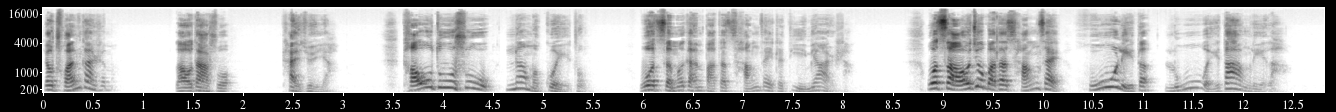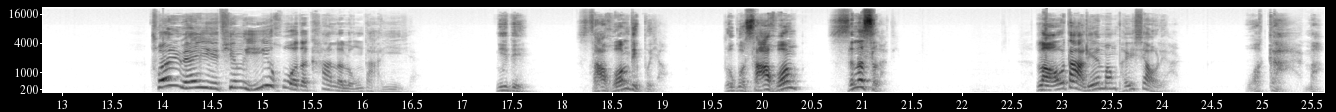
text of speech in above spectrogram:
要船干什么？”老大说：“太君呀，桃都树那么贵重，我怎么敢把它藏在这地面上？我早就把它藏在湖里的芦苇荡里了。”船员一听，疑惑地看了龙大一眼：“你得撒谎的不要，如果撒谎，死了死了的。”老大连忙赔笑脸：“我敢吗？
